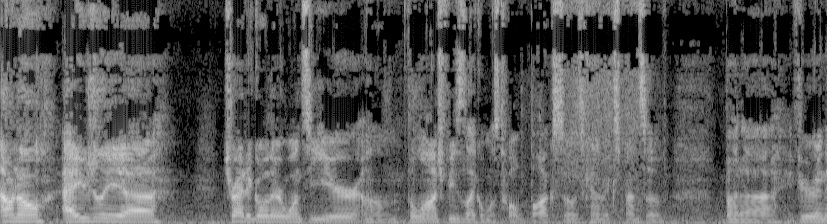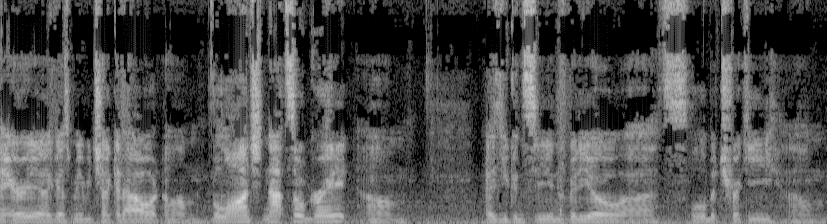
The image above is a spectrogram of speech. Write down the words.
I don't know. I usually uh, try to go there once a year. Um, the launch fee is like almost 12 bucks, so it's kind of expensive. But uh, if you're in the area, I guess maybe check it out. Um, the launch, not so great. Um, as you can see in the video, uh, it's a little bit tricky. Um,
